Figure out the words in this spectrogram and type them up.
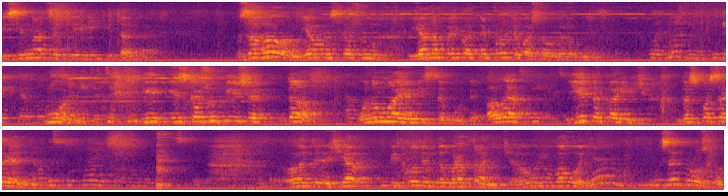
18 рік і так далі. Загалом, я вам скажу, я, наприклад, не проти вашого виробництва. Ой, можна директора Можна. І, і скажу більше, так, да, воно має місце бути, але є така річ безпосередньо. Валентинович, я підходив до братаніча, говорю, Володя, все просто.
